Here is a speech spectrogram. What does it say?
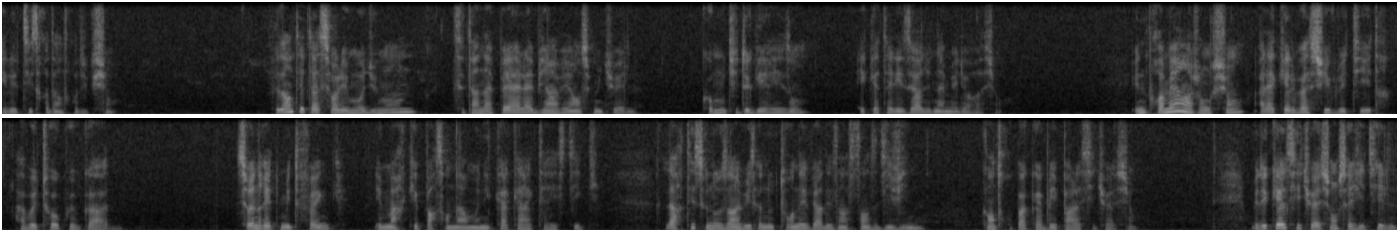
est le titre d'introduction. Faisant état sur les mots du monde, c'est un appel à la bienveillance mutuelle, comme outil de guérison et catalyseur d'une amélioration. Une première injonction à laquelle va suivre le titre Have a Talk with God. Sur une rythmique funk et marquée par son harmonica caractéristique, l'artiste nous invite à nous tourner vers des instances divines, quand trop accablés par la situation. Mais de quelle situation s'agit-il?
